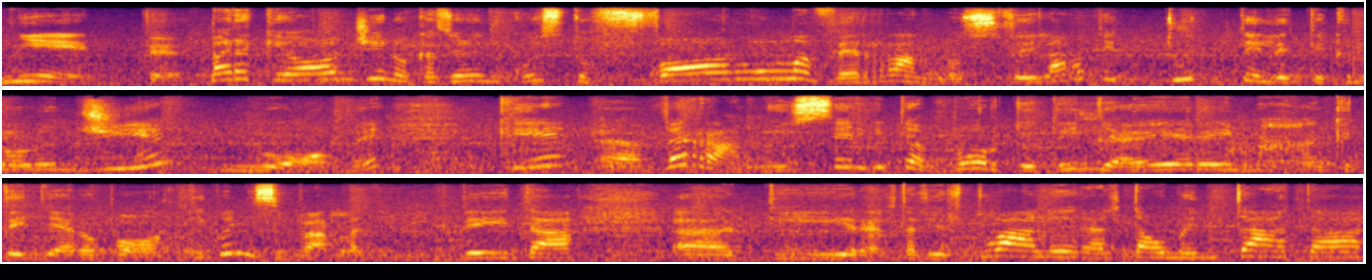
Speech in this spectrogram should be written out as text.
niente. Pare che oggi in occasione di questo forum verranno svelate tutte le tecnologie nuove che eh, verranno inserite a bordo degli aerei ma anche degli aeroporti. Quindi si parla di big data, eh, di realtà virtuale, realtà aumentata,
